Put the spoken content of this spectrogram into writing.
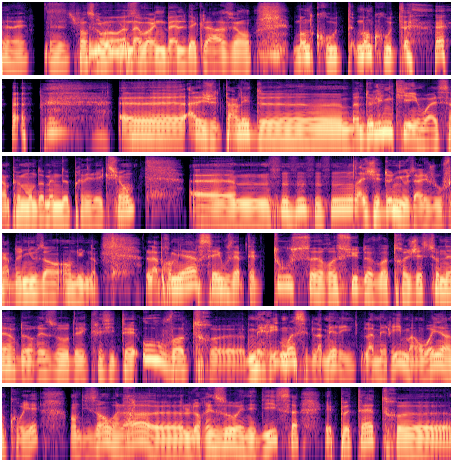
Ouais, je pense qu'on va en avoir une belle déclaration. Banqueroute, banqueroute. euh, allez, je vais te parler de ben de Linky. Ouais, c'est un peu mon domaine de prédilection. Euh, J'ai deux news. Allez, je vais vous faire deux news en, en une. La première, c'est vous avez peut-être tous reçu de votre gestionnaire de réseau d'électricité ou votre euh, mairie. Moi, c'est de la mairie. La mairie m'a envoyé un courrier en disant voilà, euh, le réseau Enedis est peut-être euh,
